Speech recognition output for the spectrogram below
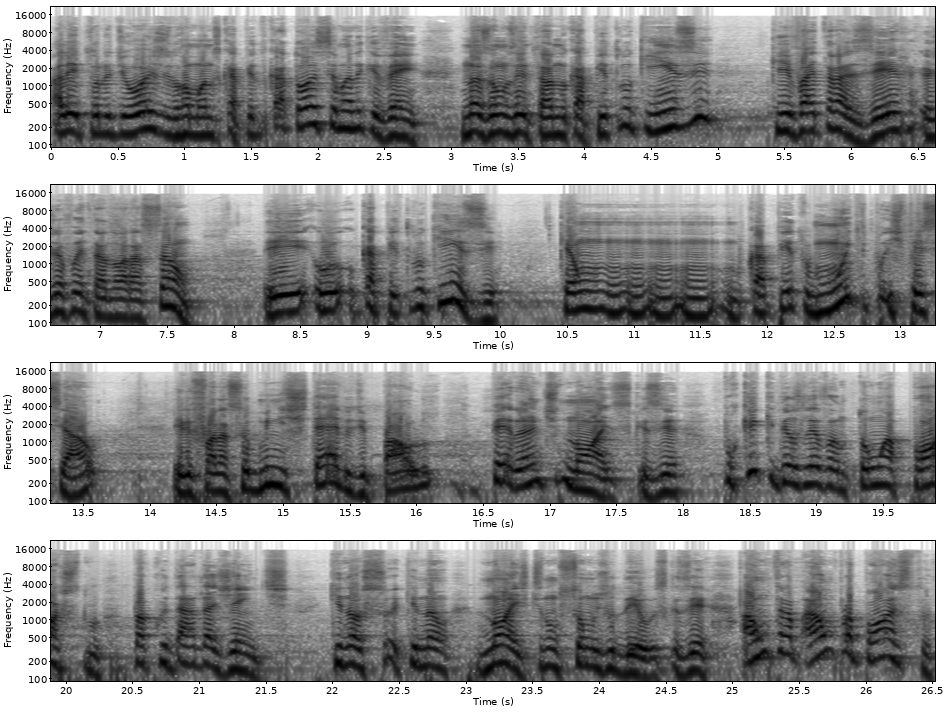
a leitura de hoje do Romanos capítulo 14. Semana que vem nós vamos entrar no capítulo 15, que vai trazer. Eu já vou entrar na oração. E o, o capítulo 15, que é um, um- um- um capítulo muito especial. Ele fala sobre o ministério de Paulo perante nós. Quer dizer, por que, que Deus levantou um apóstolo para cuidar da gente? Que nós, que não, nós que não somos judeus. Quer dizer, há um, há um propósito.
